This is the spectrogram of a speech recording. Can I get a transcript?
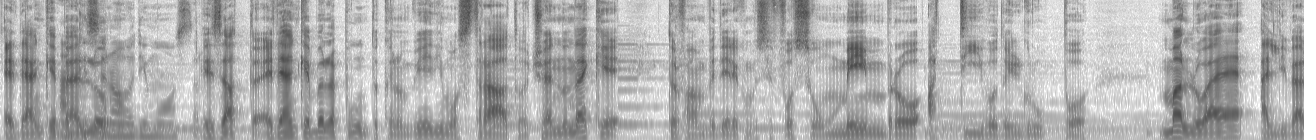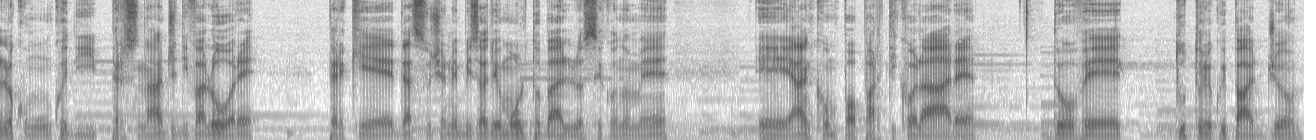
Ed è anche anche bello se non lo dimostra. Esatto, ed è anche bello appunto che non viene dimostrato, cioè non è che te lo fanno vedere come se fosse un membro attivo del gruppo, ma lo è a livello comunque di personaggio di valore, perché adesso c'è un episodio molto bello secondo me e anche un po' particolare, dove tutto l'equipaggio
